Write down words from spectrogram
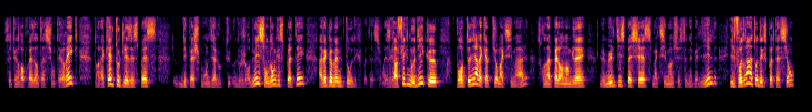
C'est une représentation théorique dans laquelle toutes les espèces des pêches mondiales d'aujourd'hui sont donc exploitées avec le même taux d'exploitation. Et ce graphique nous dit que pour obtenir la capture maximale, ce qu'on appelle en anglais le multispecies maximum sustainable yield, il faudrait un taux d'exploitation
